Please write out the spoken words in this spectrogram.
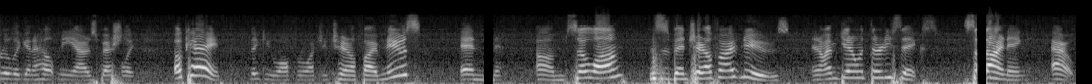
really going to help me out, especially. Okay, thank you all for watching Channel 5 News, and um, so long. This has been Channel 5 News, and I'm with 36. signing out.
